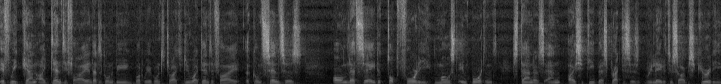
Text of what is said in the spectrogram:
if we can identify, and that is going to be what we are going to try to do, identify a consensus on, let's say, the top 40 most important standards and ICT best practices related to cybersecurity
